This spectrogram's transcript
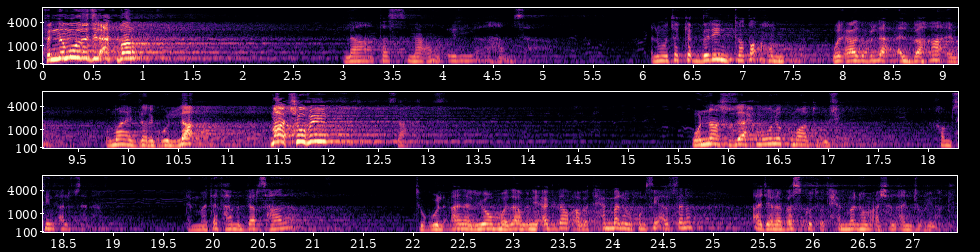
في النموذج الأكبر لا تسمع إلا همسا المتكبرين تطأهم والعياذ بالله البهائم. وما يقدر يقول لا. ما تشوفين؟ ساكت. والناس يزاحمونك وما تقول شيء. خمسين ألف سنة. لما تفهم الدرس هذا تقول أنا اليوم ما دام إني أقدر أبى أتحملهم خمسين ألف سنة؟ أجل بسكت وأتحملهم عشان أنجو هناك.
